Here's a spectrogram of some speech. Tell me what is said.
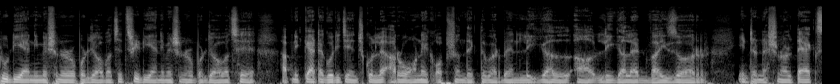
টু ডি অ্যানিমেশনের ওপর জব আছে থ্রি ডি অ্যানিমেশনের ওপর জব আছে। আপনি ক্যাটাগরি চেঞ্জ করলে আরও অনেক অপশন দেখতে পারবেন legal legal adviser international tax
